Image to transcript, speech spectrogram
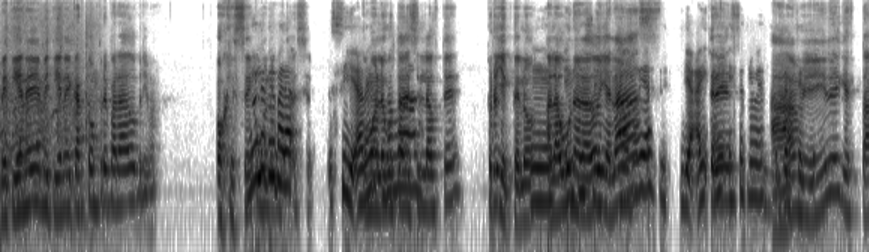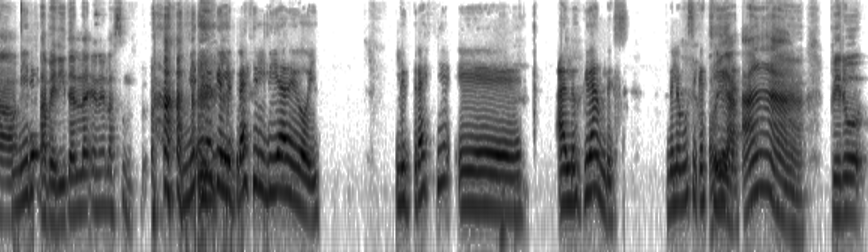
me tiene, me tiene cartón preparado, prima. O GC, no le prepara... Sí, a ¿Cómo ver, le gusta decirle a usted? Proyectelo. Eh, a la una, a la dos y a las Ya, ahí, tres. Ese ah, perfecto. mire que está, Mire. está perita en, la- en el asunto. Mire lo que le traje el día de hoy. Le traje eh, a los grandes de la música chilena. Oiga, ah, pero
